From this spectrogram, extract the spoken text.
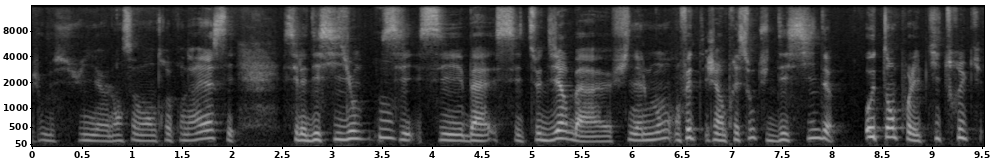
je me suis euh, lancée dans l'entrepreneuriat, c'est c'est la décision. Mm. C'est c'est bah, c'est de te dire, bah, finalement, en fait, j'ai l'impression que tu décides autant pour les petits trucs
